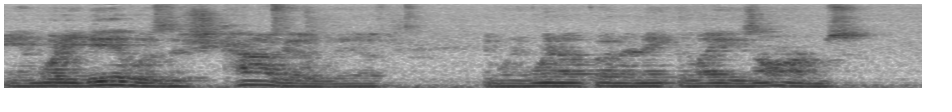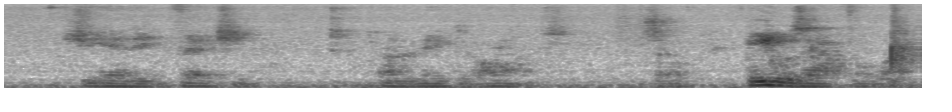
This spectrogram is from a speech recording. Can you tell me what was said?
And what he did was the Chicago lift, And when he went up underneath the lady's arms, she had the infection underneath her arms. So he was out for a while.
